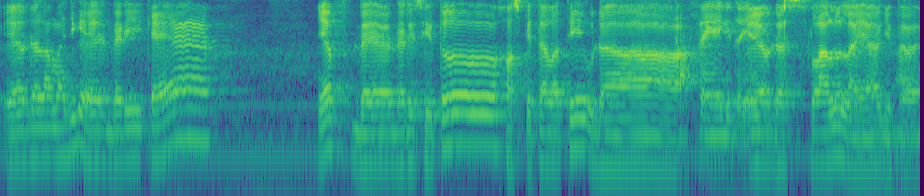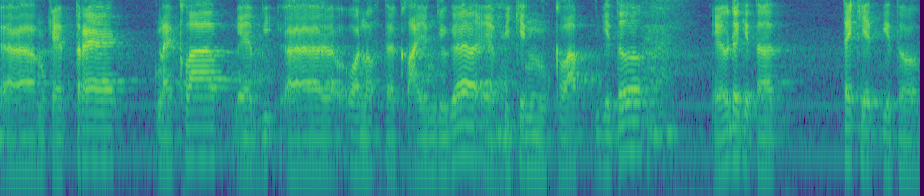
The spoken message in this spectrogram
ya udah lama juga ya dari kayak ya f- da- dari situ hospitality udah cafe gitu ya. ya udah selalu lah ya gitu Em, kayak track nightclub ya bi- uh, one of the client juga ya bikin club gitu. Ya udah kita take it gitu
